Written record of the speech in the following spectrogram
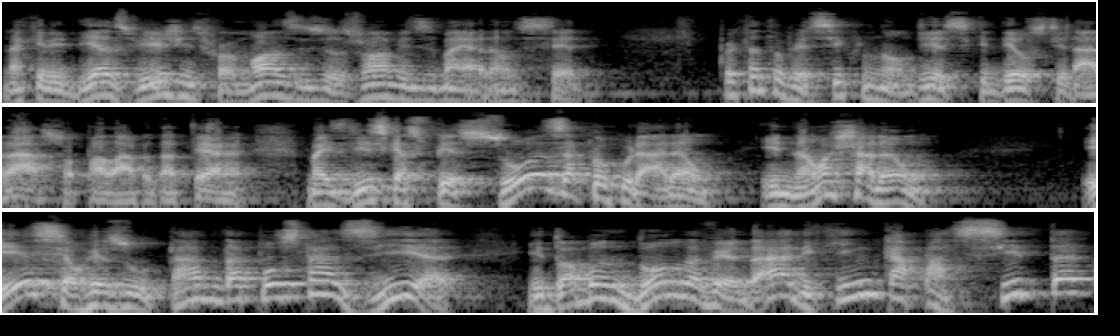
Naquele dia as virgens formosas e os jovens desmaiarão de sede. Portanto, o versículo não diz que Deus tirará a sua palavra da terra, mas diz que as pessoas a procurarão e não acharão. Esse é o resultado da apostasia e do abandono da verdade que incapacita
